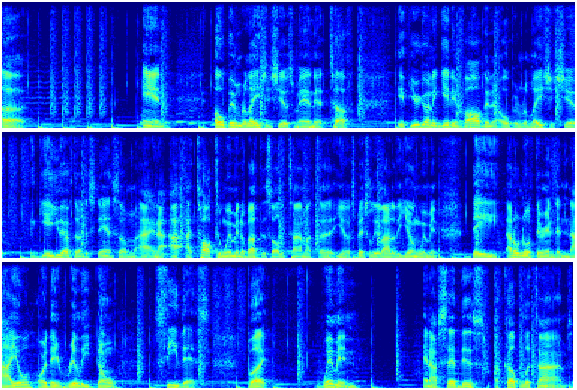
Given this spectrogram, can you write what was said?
Uh, And open relationships, man, they're tough. If you're going to get involved in an open relationship, again, you have to understand something. I, and I, I, talk to women about this all the time. I, uh, you know, especially a lot of the young women. They, I don't know if they're in denial or they really don't see this, but women, and I've said this a couple of times,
